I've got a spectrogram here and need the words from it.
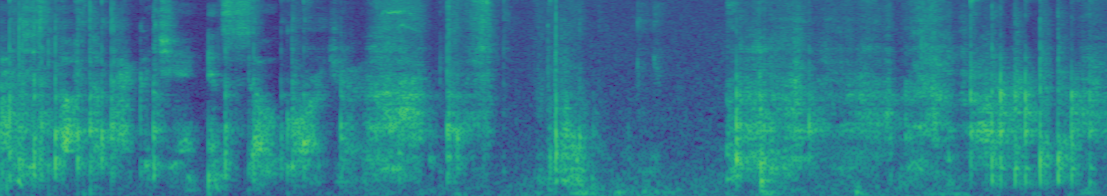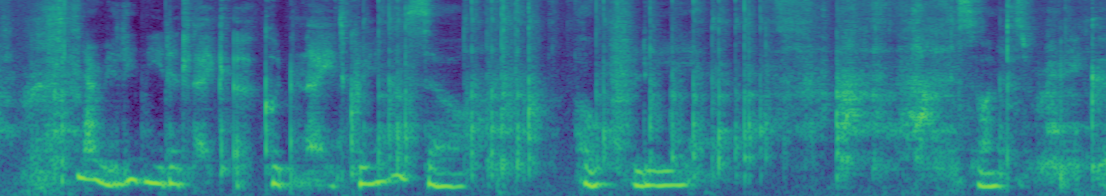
I just love the packaging. It's so gorgeous. And I really needed like a good night cream, so hopefully this one is really good.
